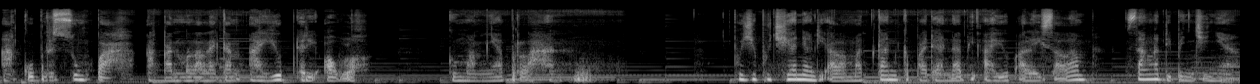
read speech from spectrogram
Aku bersumpah akan melalaikan Ayub dari Allah gumamnya perlahan. Puji-pujian yang dialamatkan kepada Nabi Ayub alaihissalam sangat dibencinya.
